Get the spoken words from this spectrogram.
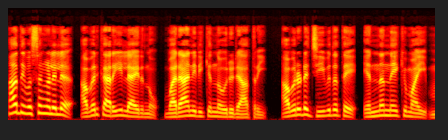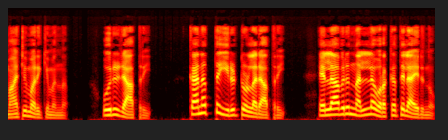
ആ ദിവസങ്ങളിൽ അവർക്കറിയില്ലായിരുന്നു വരാനിരിക്കുന്ന ഒരു രാത്രി അവരുടെ ജീവിതത്തെ എന്നേക്കുമായി മാറ്റിമറിക്കുമെന്ന്. ഒരു രാത്രി കനത്ത ഇരുട്ടുള്ള രാത്രി. എല്ലാവരും നല്ല ഉറക്കത്തിലായിരുന്നു.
